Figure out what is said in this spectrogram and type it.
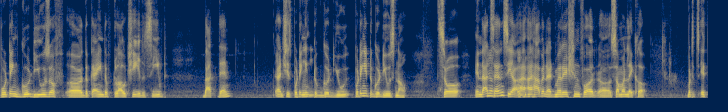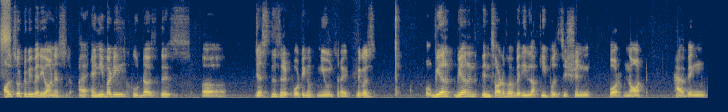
putting good use of uh, the kind of clout she received back then. And she's putting it to good use putting it to good use now. So in that Yeah, sense yeah I, I have an admiration for uh, someone like her but it's it's Also, to be very honest, uh, anybody who does this, uh, just this reporting of news, right? Because we are we are in, in sort of a very lucky position for not having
